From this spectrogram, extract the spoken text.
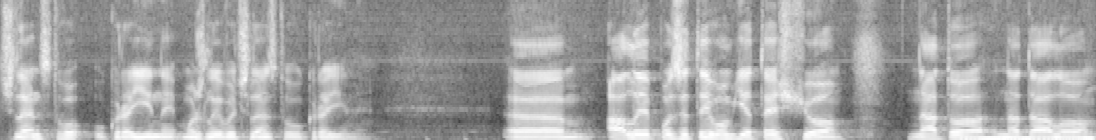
членство України, можливе членство України. Е, але позитивом є те, що НАТО надало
